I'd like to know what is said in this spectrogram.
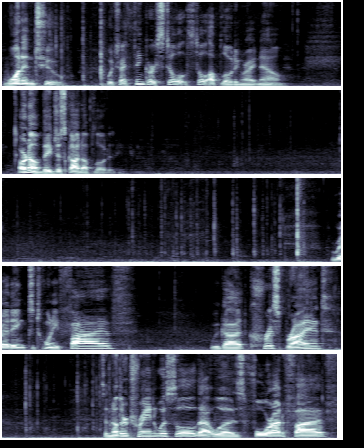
One and two, which I think are still still uploading right now. Or no, they just got uploaded. Red ink to 25. We got Kris Bryant. It's another train whistle that was 4 out of 5.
